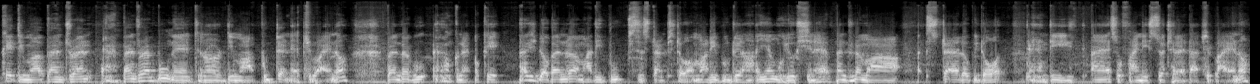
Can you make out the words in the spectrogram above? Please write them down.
okay ဒီမှာ bandran bandran ပူနဲ့ကျွန်တော်တို့ဒီမှာပူတက်နေဖြစ်ပါတယ်နော် bandran ပူ okay okay အဲ့ဒီတော့ bandran မှာ multi boot system ဖြစ်တော့ multi boot ကအရင်ကိုရုပ်ရှင်နဲ့ bandran မှာ start လုပ်ပြီးတော့ဒီ ISO file တွေဆွဲထည့်လိုက်တာဖြစ်ပါတယ်နော်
